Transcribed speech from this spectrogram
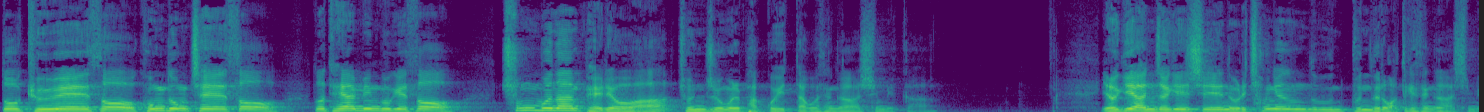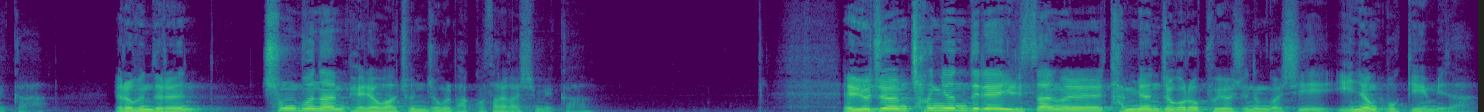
또 교회에서 공동체에서 또 대한민국에서 충분한 배려와 존중을 받고 있다고 생각하십니까? 여기 앉아 계신 우리 청년분들은 어떻게 생각하십니까? 여러분들은 충분한 배려와 존중을 받고 살아가십니까? 예, 요즘 청년들의 일상을 단면적으로 보여주는 것이 인형 뽑기입니다.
